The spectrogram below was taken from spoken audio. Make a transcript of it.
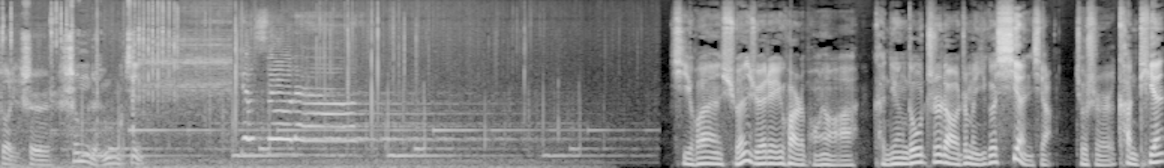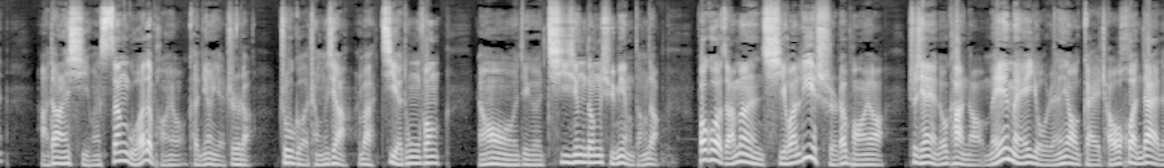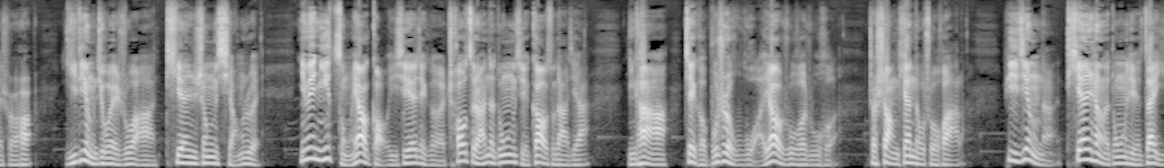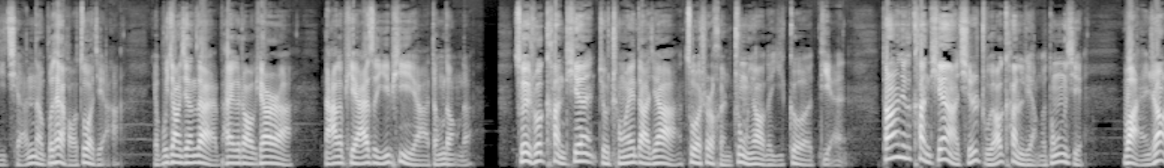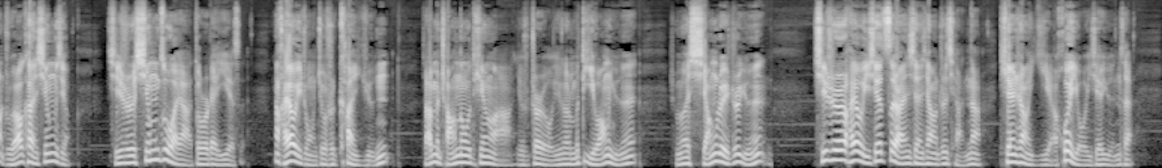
这里是生人勿近。喜欢玄学这一块的朋友啊，肯定都知道这么一个现象，就是看天啊。当然，喜欢三国的朋友肯定也知道诸葛丞相是吧？借东风，然后这个七星灯续命等等。包括咱们喜欢历史的朋友，之前也都看到，每每有人要改朝换代的时候，一定就会说啊，天生祥瑞，因为你总要搞一些这个超自然的东西，告诉大家，你看啊，这可不是我要如何如何，这上天都说话了。毕竟呢，天上的东西在以前呢不太好作假，也不像现在拍个照片啊，拿个 PS 一 P 呀、等等的。所以说，看天就成为大家做事很重要的一个点。当然，这个看天啊，其实主要看两个东西，晚上主要看星星，其实星座呀都是这意思。那还有一种就是看云，咱们常都听啊，就是这儿有一个什么帝王云，什么祥瑞之云。其实还有一些自然现象之前呢，天上也会有一些云彩，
